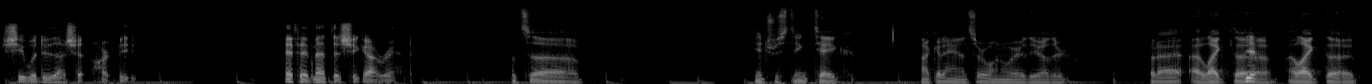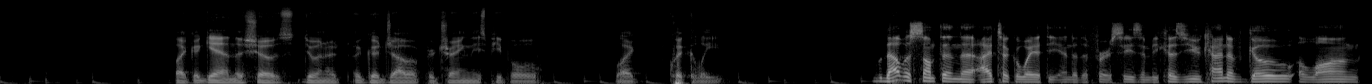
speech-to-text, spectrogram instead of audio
she would do that shit in a heartbeat. If it meant that she got Rand. That's a interesting take. Not gonna answer one way or the other, but I I like the Yeah. I like the like again the show's doing a, a good job of portraying these people like quickly. that was something that I took away at the end of the first season because you kind of go along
